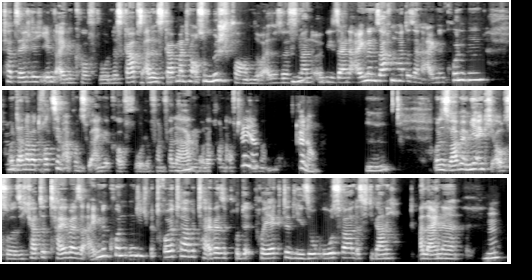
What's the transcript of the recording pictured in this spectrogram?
tatsächlich eben eingekauft wurden. Das gab es alles. Es gab manchmal auch so Mischformen so. Also dass mhm. man irgendwie seine eigenen Sachen hatte, seine eigenen Kunden mhm. und dann aber trotzdem ab und zu eingekauft wurde von Verlagen mhm. oder von Auftraggebern. Ja, ja. Genau. Und es war bei mir eigentlich auch so. Also ich hatte teilweise eigene Kunden, die ich betreut habe, teilweise Pro Projekte, die so groß waren, dass ich die gar nicht alleine mhm.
